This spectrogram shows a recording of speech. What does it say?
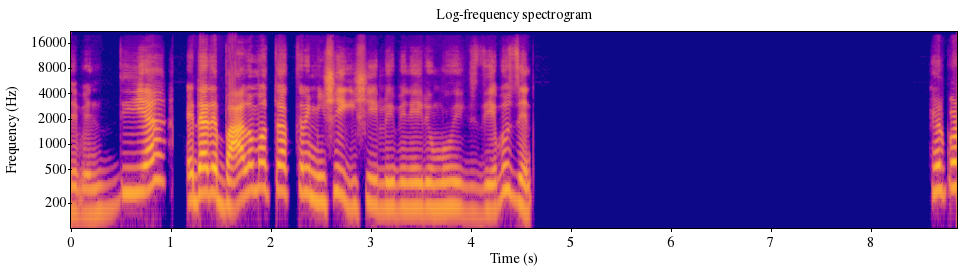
দেবেন। দিয়া এটারে ভালো মতো একটা মিশিয়ে গিশিয়ে লইবেন, এই রুমুইক্স দিয়ে, বুঝছেন? এরপর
